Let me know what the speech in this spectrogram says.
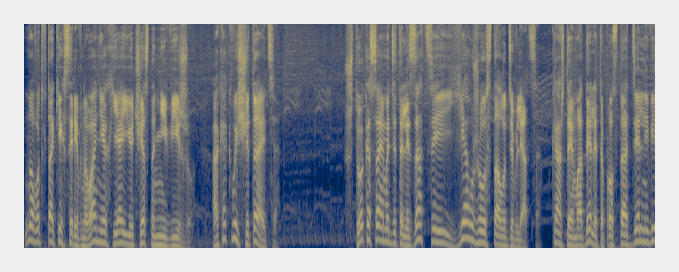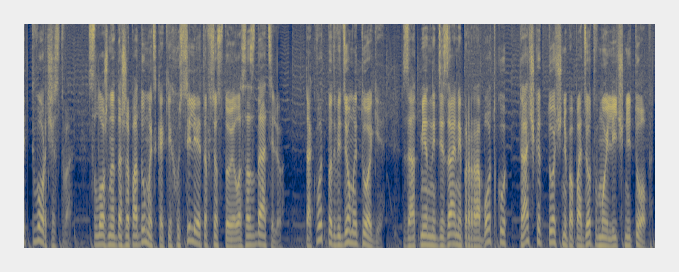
но вот в таких соревнованиях я ее честно не вижу. А как вы считаете? Что касаемо детализации, я уже устал удивляться. Каждая модель – это просто отдельный вид творчества. Сложно даже подумать, каких усилий это все стоило создателю. Так вот, подведем итоги. За отменный дизайн и проработку тачка точно попадет в мой личный топ –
